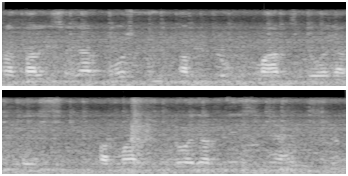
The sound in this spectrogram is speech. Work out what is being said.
अड़तालीस हज़ार पोस्ट अप टू मार्च 2023 और मार्च 2023 में है इसमें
